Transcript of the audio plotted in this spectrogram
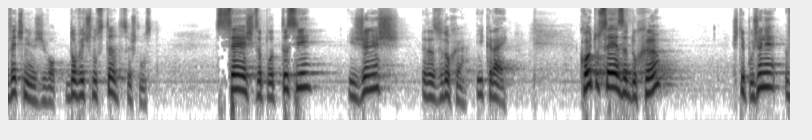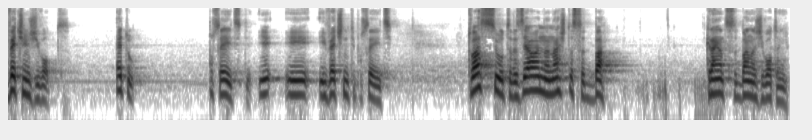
вечния живот, до вечността всъщност. Сееш за плътта си и женеш разруха и край. Който се е за духа, ще пожене вечен живот. Ето, последиците и, и, и вечните последици. Това се отразява на нашата съдба, крайната съдба на живота ни.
